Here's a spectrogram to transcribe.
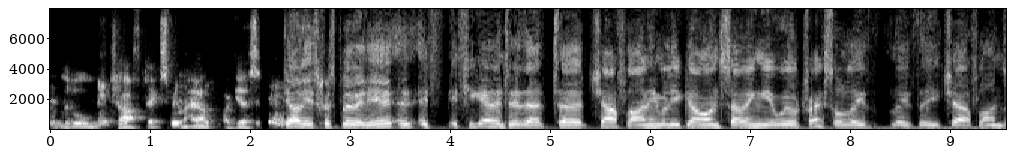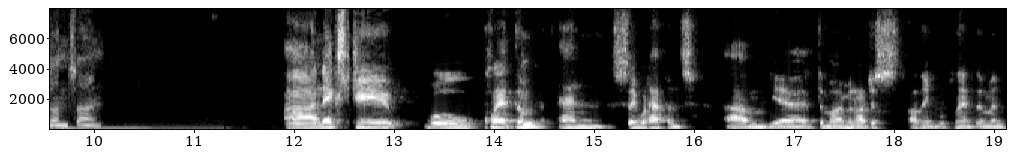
a little chaff deck sprayer, I guess. Charlie, it's Chris Blewett here. If if you go into that uh, chaff lining, will you go on sowing your wheel tracks or leave leave the chaff lines unsown? Uh, next year we'll plant them and see what happens. Um, yeah, at the moment I just I think we'll plant them and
